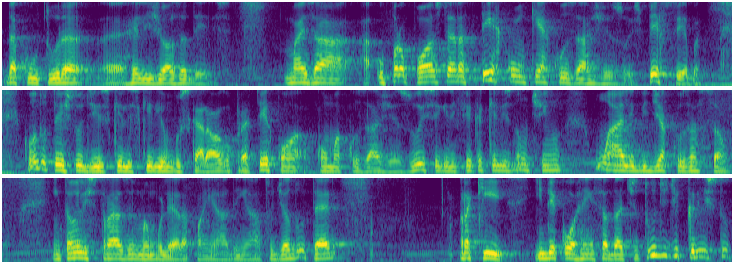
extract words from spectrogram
da cultura eh, religiosa deles. Mas a, a, o propósito era ter com que acusar Jesus. Perceba, quando o texto diz que eles queriam buscar algo para ter com, como acusar Jesus, significa que eles não tinham um álibi de acusação. Então eles trazem uma mulher apanhada em ato de adultério para que, em decorrência da atitude de Cristo,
